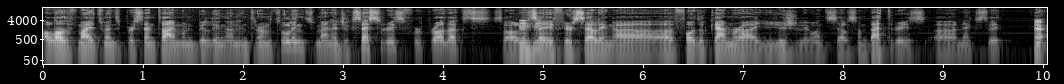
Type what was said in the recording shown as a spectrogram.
a lot of my 20% time on building an internal tooling to manage accessories for products. So let's Mhm. say if you're selling a, a photo camera, you usually want to sell some batteries uh, next to it. Yeah.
